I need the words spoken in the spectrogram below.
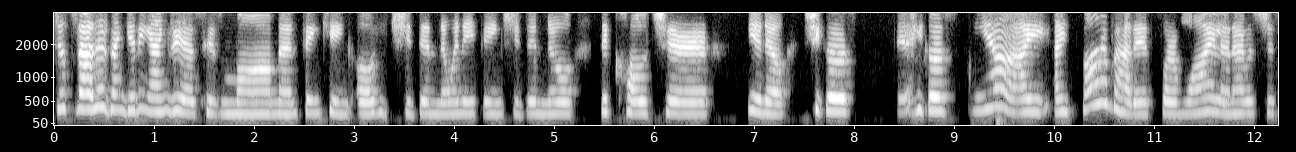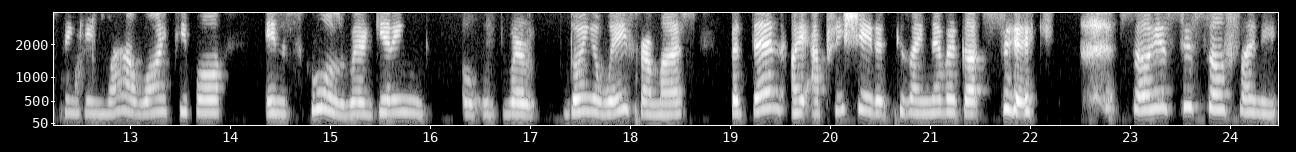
just rather than getting angry as his mom and thinking, oh, she didn't know anything, she didn't know the culture, you know, she goes, he goes, yeah, I, I thought about it for a while and I was just thinking, wow, why people in school were getting, were going away from us. But then I appreciate it because I never got sick so he's just so funny.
